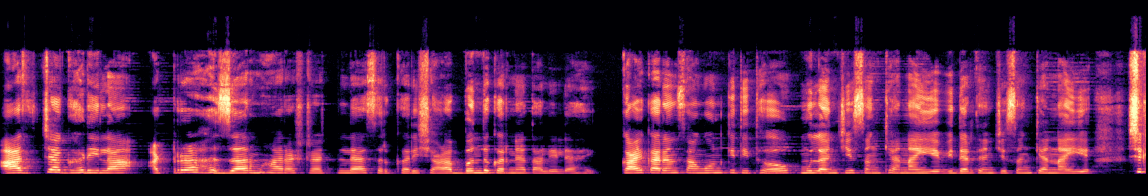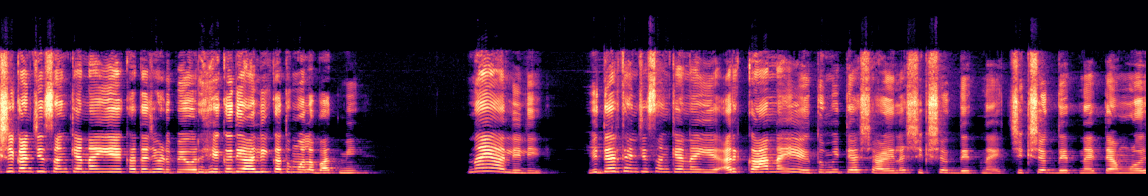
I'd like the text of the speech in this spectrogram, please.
आजच्या घडीला अठरा हजार महाराष्ट्रातल्या सरकारी शाळा बंद करण्यात आलेल्या आहेत. काय कारण सांगून की तिथं मुलांची संख्या नाही आहे विद्यार्थ्यांची संख्या नाही आहे शिक्षकांची संख्या नाही आहे एखाद्या झडपेवर? हे कधी आली का तुम्हाला बातमी? नाही आलेली. विद्यार्थ्यांची संख्या नाही आहे अरे का नाही आहे तुम्ही त्या शाळेला शिक्षक देत नाहीत. शिक्षक देत नाहीत त्यामुळे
